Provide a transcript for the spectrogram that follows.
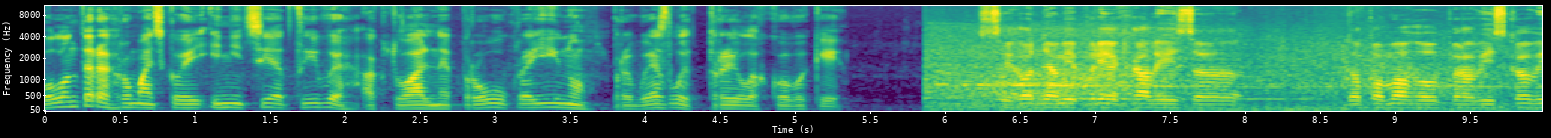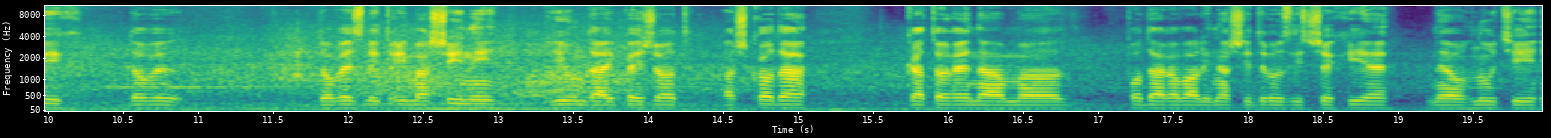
Волонтери громадської ініціативи Актуальне про Україну привезли три легковики. Сьогодні ми приїхали з допомогою про військових. Довезли три машини Hyundai, Peugeot a Škoda, ktoré nám eh, podarovali naši druzi z Čechie, neohnutí,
